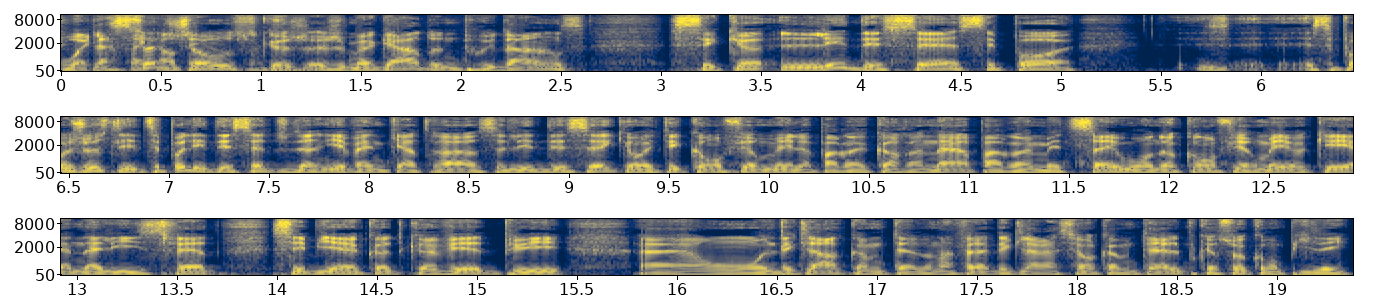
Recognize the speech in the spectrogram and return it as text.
Ouais, la seule 51, chose que je, je me garde une prudence, c'est que les décès, c'est pas c'est pas juste les c'est pas les décès du dernier 24 heures, c'est les décès qui ont été confirmés là, par un coroner, par un médecin où on a confirmé OK, analyse faite, c'est bien un cas de Covid, puis euh, on, le déclare comme tel, on en fait la déclaration comme telle pour que ce soit compilé.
